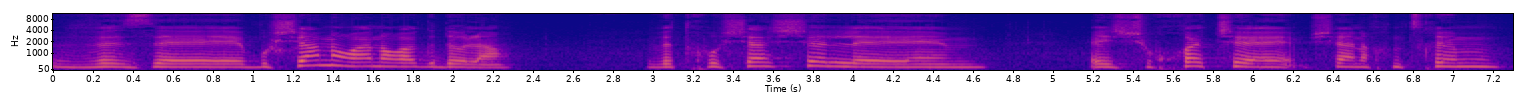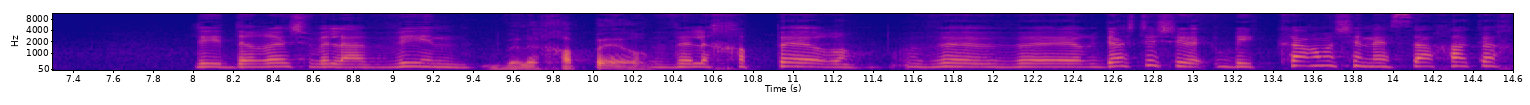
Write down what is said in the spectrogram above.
וזה בושה נורא נורא גדולה, ותחושה של אה, איזשהו חטא ש, שאנחנו צריכים להידרש ולהבין. ולכפר. ולכפר. ו, והרגשתי שבעיקר מה שנעשה אחר כך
